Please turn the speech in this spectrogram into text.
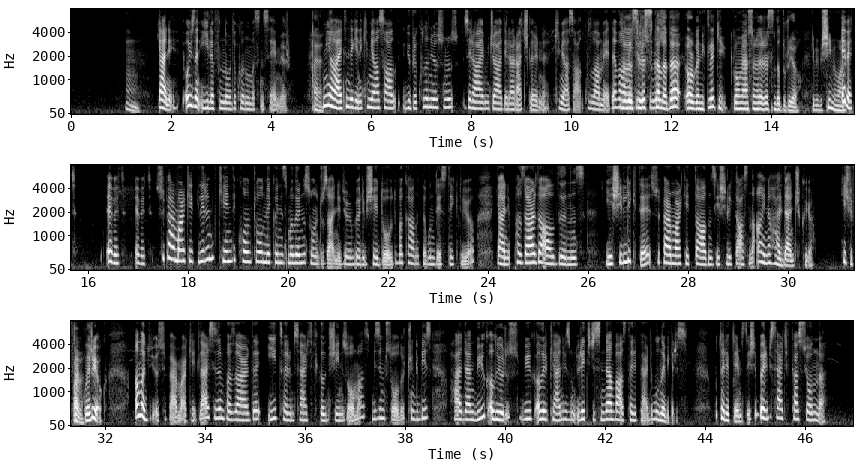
Hmm, Yani o yüzden iyi lafının orada kullanılmasını sevmiyorum. Evet. Nihayetinde gene kimyasal gübre kullanıyorsunuz. Zirai mücadele araçlarını kimyasal kullanmaya devam Dolayısıyla ediyorsunuz. skalada organikle konvansiyonel arasında duruyor gibi bir şey mi var? Evet. Evet, evet. Süpermarketlerin kendi kontrol mekanizmalarının sonucu zannediyorum böyle bir şey doğdu. Bakanlık da bunu destekliyor. Yani pazarda aldığınız yeşillik de süpermarkette aldığınız yeşillik de aslında aynı halden çıkıyor. Hiçbir Tabii. farkları yok. Ama diyor süpermarketler sizin pazarda iyi tarım sertifikalı bir şeyiniz olmaz. Bizimse olur. Çünkü biz halden büyük alıyoruz. Büyük alırken de biz bunun üreticisinden bazı taleplerde bulunabiliriz. Bu taleplerimiz de işte böyle bir sertifikasyonla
